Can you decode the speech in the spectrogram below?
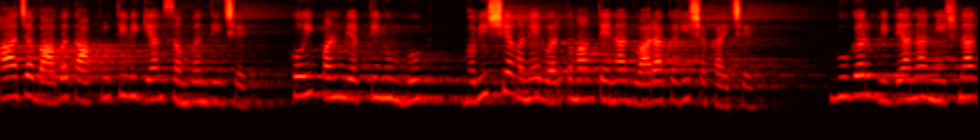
આ જ બાબત આકૃતિ વિજ્ઞાન સંબંધી છે. કોઈ પણ વ્યક્તિનું ભૂત, ભવિષ્ય અને વર્તમાન તેના દ્વારા કહી શકાય છે. ભૂગર્ભ વિદ્યાના નિષ્ણાત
